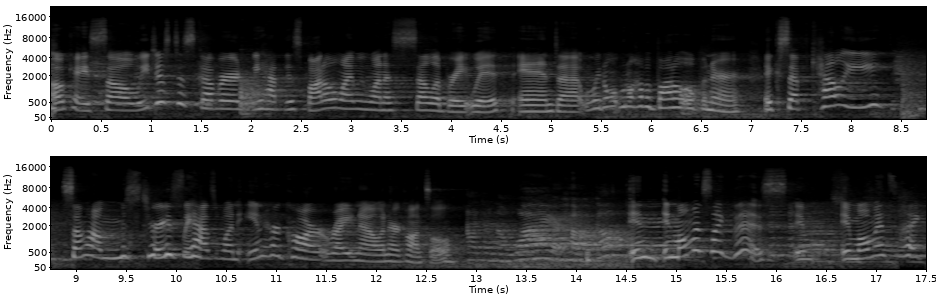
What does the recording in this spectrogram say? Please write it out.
Okay, so we just discovered we have this bottle of wine we want to celebrate with, and uh, we don't we don't have a bottle opener except Kelly somehow mysteriously has one in her car right now in her console. I don't know why or how it got there. In in moments like this, in, in moments like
